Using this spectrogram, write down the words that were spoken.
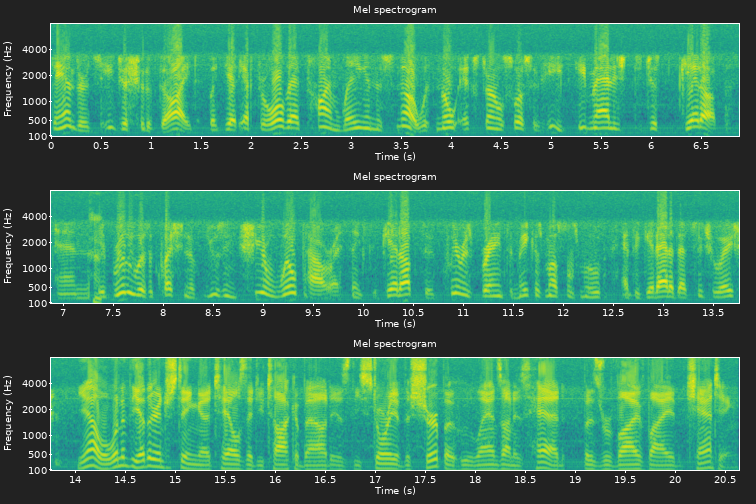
standards, he just should have died. But yet, after all that time laying in the snow with no external source of heat, he managed to just get up. And it really was a question of using sheer willpower, I think, to get up, to clear his brain, to make his muscles move, and to get out of that situation. Yeah, well, one of the other interesting uh, tales that you talk about is the story of the Sherpa who lands on his head but is revived by chanting.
